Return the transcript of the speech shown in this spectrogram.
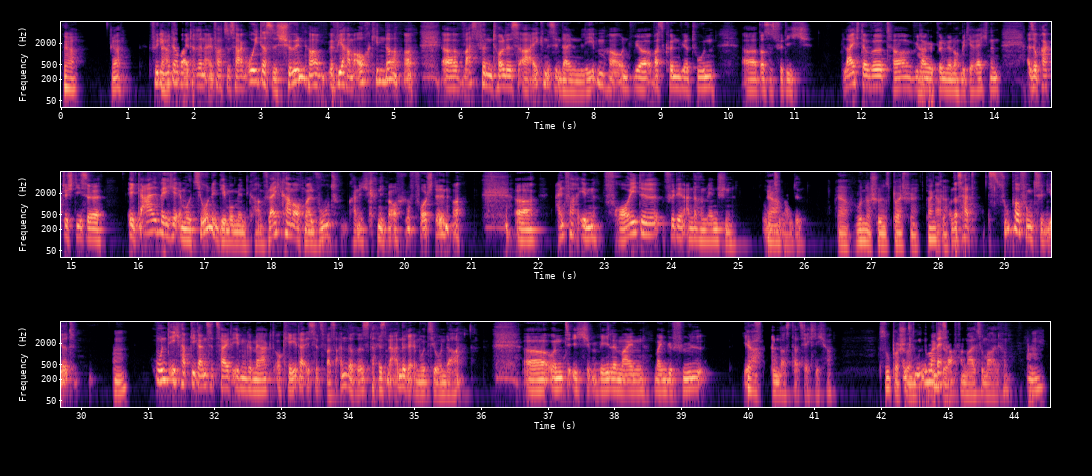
Ja. Ja, für die ja. Mitarbeiterin einfach zu sagen, ui, das ist schön, wir haben auch Kinder, äh, was für ein tolles Ereignis in deinem Leben und wir, was können wir tun, äh, dass es für dich leichter wird, wie lange können wir noch mit dir rechnen. Also praktisch diese, egal welche Emotion in dem Moment kam, vielleicht kam auch mal Wut, kann ich, kann ich mir auch vorstellen, äh, einfach in Freude für den anderen Menschen umzuwandeln. Ja, ja wunderschönes Beispiel. Danke. Ja, und das hat super funktioniert. Mhm. Und ich habe die ganze Zeit eben gemerkt, okay, da ist jetzt was anderes, da ist eine andere Emotion da. Äh, und ich wähle mein, mein Gefühl jetzt ja. anders tatsächlich. Ja. Super schön. Immer Danke. besser von Mal zu Mal. Mhm.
